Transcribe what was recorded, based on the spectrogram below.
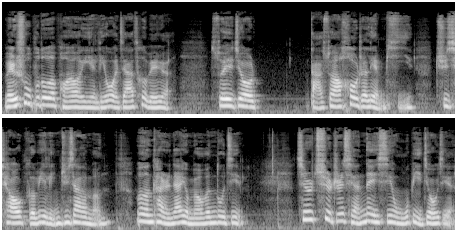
为数不多的朋友也离我家特别远，所以就打算厚着脸皮去敲隔壁邻居家的门，问问看人家有没有温度计。其实去之前内心无比纠结，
